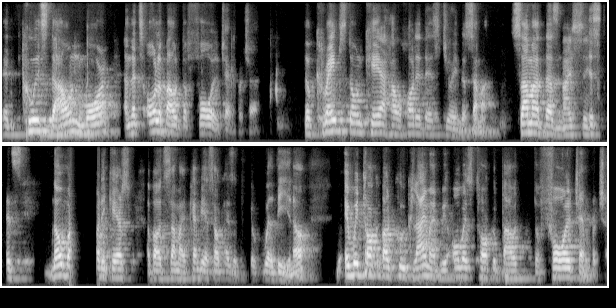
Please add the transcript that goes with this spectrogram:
it cools down more, and that's all about the fall temperature. The grapes don't care how hot it is during the summer. Summer doesn't. I see. It's, it's nobody cares about summer. It can be as hot as it will be. You know, if we talk about cool climate, we always talk about the fall temperature.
